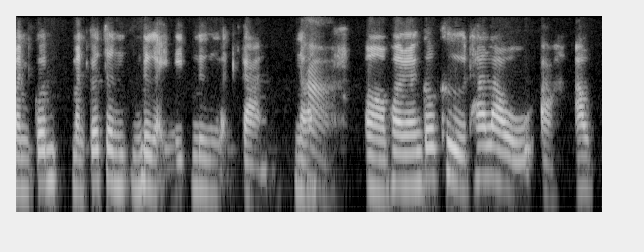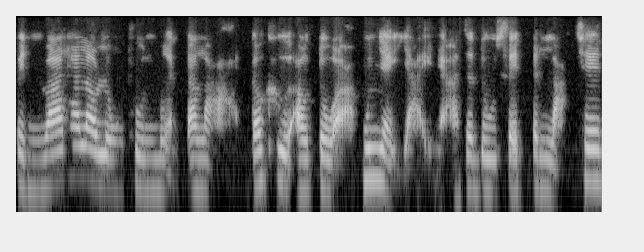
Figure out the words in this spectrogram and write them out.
มันก็มันก็จะเหนื่อยนิดนึงเหมือนกัน นะเออเพราะฉะนั้นก็คือถ้าเราอะเอาเป็นว่าถ้าเราลงทุนเหมือนตลาดก็คือเอาตัวหุ้นใหญ่ๆเนี่ยอาจจะดูเซ็ตเป็นหลักเช่น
